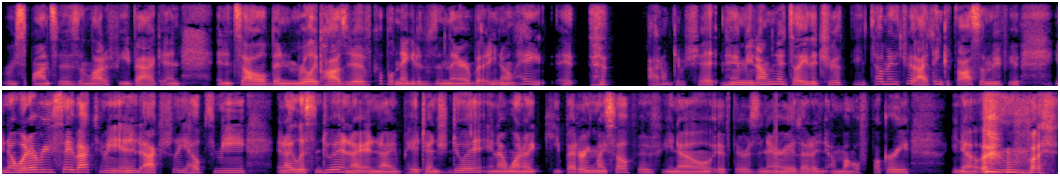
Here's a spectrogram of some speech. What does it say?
responses and a lot of feedback, and and it's all been really positive. A couple negatives in there, but you know, hey, it, I don't give a shit. I mean, I'm going to tell you the truth. You tell me the truth. I think it's awesome if you, you know, whatever you say back to me, and it actually helps me, and I listen to it, and I and I pay attention to it, and I want to keep bettering myself. If you know, if there's an area that I, I'm all fuckery, you know, but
